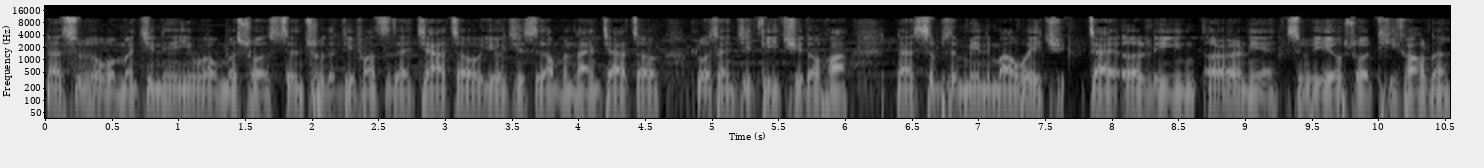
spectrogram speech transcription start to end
那是不是我们今天因为我们所身处的地方是在加州，尤其是在我们南加州洛杉矶地区的话，那是不是 minimum wage 在二零二二年是不是也有所提高呢？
